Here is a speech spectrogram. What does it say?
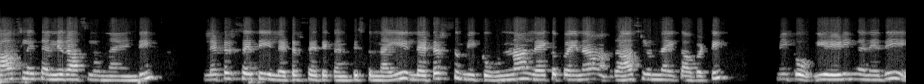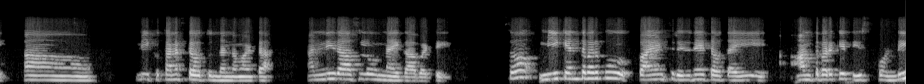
రాసులు అయితే అన్ని రాసులు ఉన్నాయండి. లెటర్స్ అయితే ఈ లెటర్స్ అయితే కనిపిస్తున్నాయి. లెటర్స్ మీకు ఉన్నా లేకపోయినా రాసులు ఉన్నాయి కాబట్టి మీకు ఈ రీడింగ్ అనేది ఆ మీకు కనెక్ట్ అవుతుంది అన్నమాట అన్ని రాసులు ఉన్నాయి కాబట్టి. సో మీకు ఎంతవరకు పాయింట్స్ రిజనేట్ అవుతాయి అంతవరకే తీసుకోండి.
